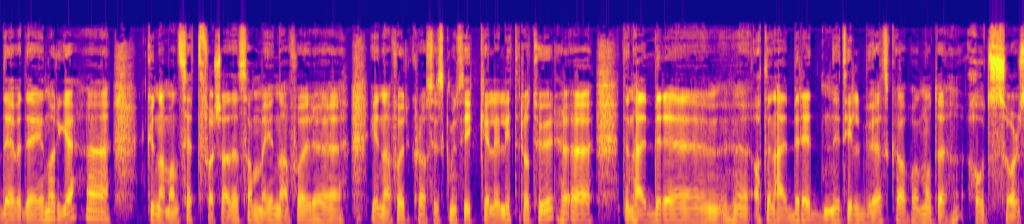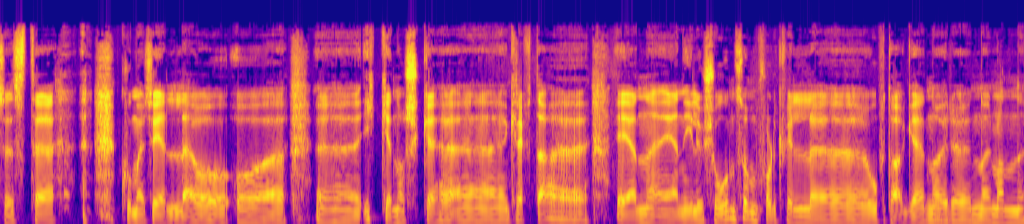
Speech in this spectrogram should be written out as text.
DVD i Norge. Kunne man sett for seg det samme innenfor, innenfor klassisk musikk eller litteratur? Denne, at denne bredden i tilbudet skal på en måte outsources til kommersielle og, og uh, ikke-norske uh, krefter, uh, er en, en illusjon som folk vil oppdage når, når, man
